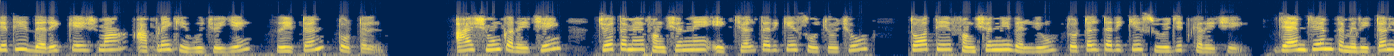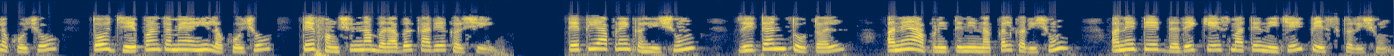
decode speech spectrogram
તેથી દરેક કેસમાં આપણે કહેવું જોઈએ રિટર્ન ટોટલ આ શું કરે છે? જો તમે ફંક્શનને એક ચલ તરીકે સોચો છો, તો તે ફંક્શનની વેલ્યુ ટોટલ તરીકે સુયોજિત કરે છે. જેમ જેમ તમે રિટર્ન લખો છો, તો જે પણ તમે અહીં લખો છો, તે ફંક્શનના બરાબર કાર્ય કરશે. તેથી આપણે કહીશું રિટર્ન ટોટલ અને આપણે તેની નકલ કરીશું અને તે દરેક કેસ માટે નીચે પેસ્ટ કરીશું.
